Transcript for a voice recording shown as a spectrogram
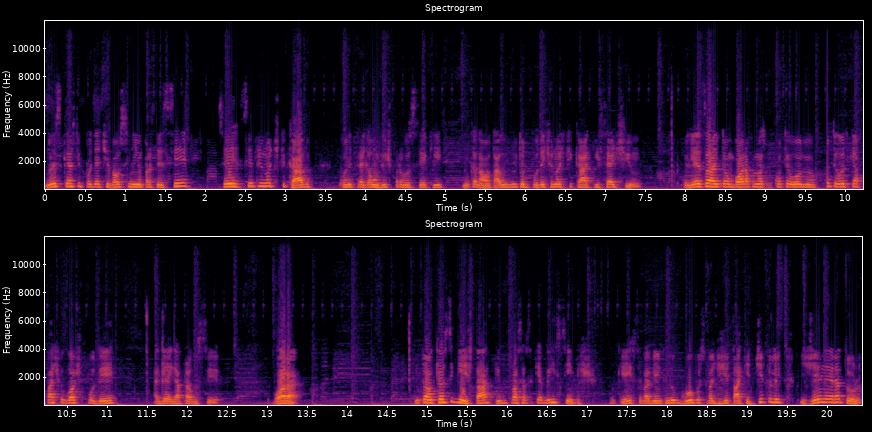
Não esquece de poder ativar o sininho para ser, ser sempre notificado quando entregar um vídeo para você aqui no canal, tá? O YouTube poder te notificar aqui certinho. Beleza? Então bora para o nosso conteúdo, conteúdo que é a parte que eu gosto de poder agregar para você. Bora! Então aqui é o seguinte, tá? O processo aqui é bem simples, ok? Você vai vir aqui no Google, você vai digitar aqui título generator.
